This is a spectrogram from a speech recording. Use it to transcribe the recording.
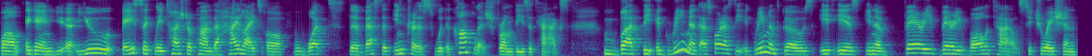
Well, again, you, uh, you basically touched upon the highlights of what the vested interests would accomplish from these attacks. But the agreement, as far as the agreement goes, it is in a very, very volatile situation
